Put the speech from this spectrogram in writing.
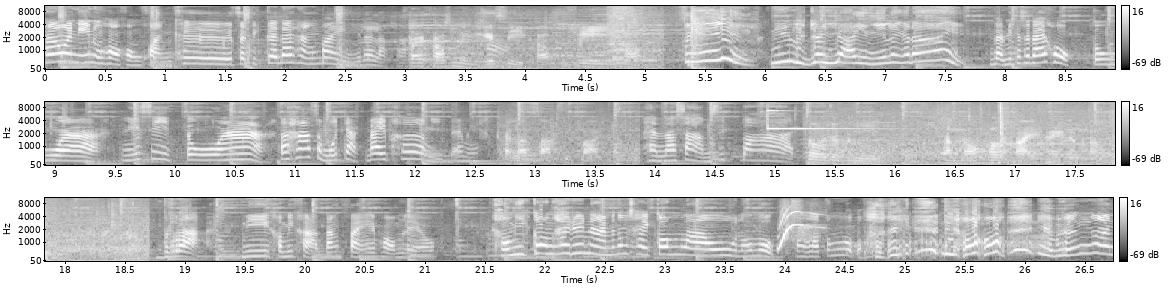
ถ้าวันนี้หนูห่อของขวัญคือสติกเกอร์ได้ทั้งใบอย่างนี้เลยเหรอคะ ใช่ครับ1 A4 ครับ ฟรีครับ ฟรี นี่หรือใหญ่ๆอย่างนี้เลยก็ได้ แบบนี้ก็จะได้ 6 ตัว นี่ 4 ตัวแล้วถ้าสมมติอยากได้เพิ่มอีกได้ไหมคะแผ่นละ 30 บาทครับแผ่นละ 30 บาท โตจะมีทางน้องเขาใส่ให้นะครับ บระนี่เขามีขาตั้งไฟให้พร้อมแล้ว เขามีกล้องให้ด้วยนะไม่ต้องใช้กล้องเรา เราหลบเราต้องหลบเฮ้ยเดี๋ยวอย่าเพิ่งเงิน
